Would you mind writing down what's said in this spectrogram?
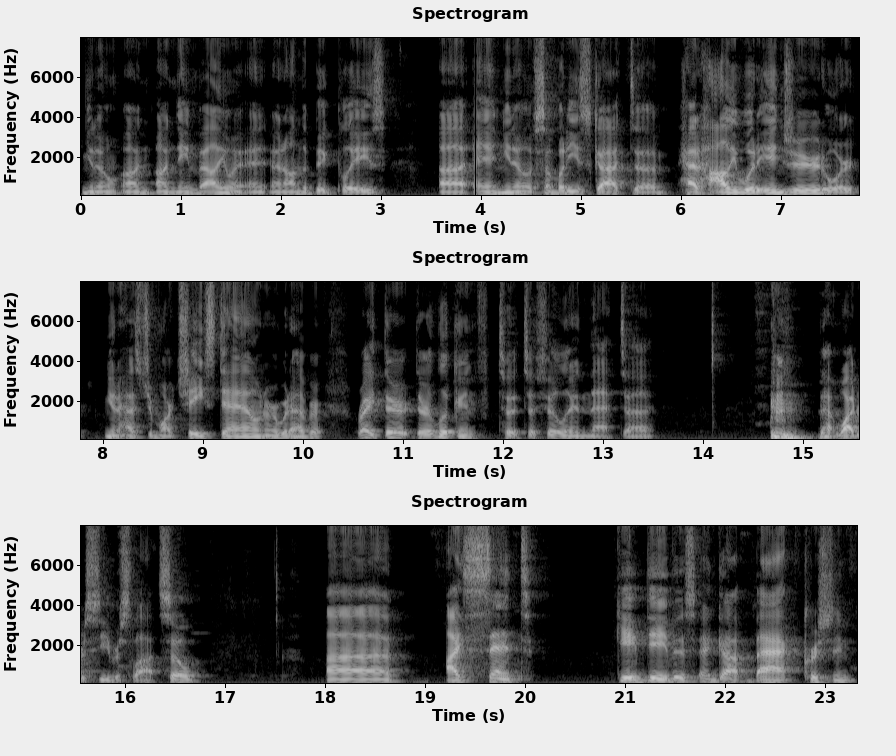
you know, on, on name value and, and on the big plays. Uh, and you know, if somebody's got uh, had Hollywood injured or you know has Ja'Marr Chase down or whatever, right? They're they're looking to to fill in that uh, that wide receiver slot. So uh, I sent Gabe Davis and got back Christian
